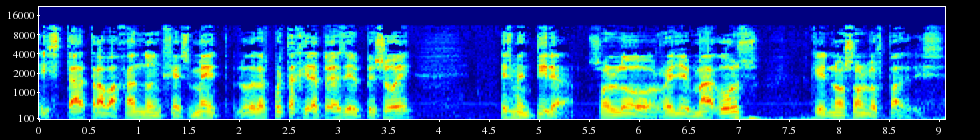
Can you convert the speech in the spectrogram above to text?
Está trabajando en GESMET. Lo de las puertas giratorias del PSOE es mentira. Son los Reyes Magos que no son los padres.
